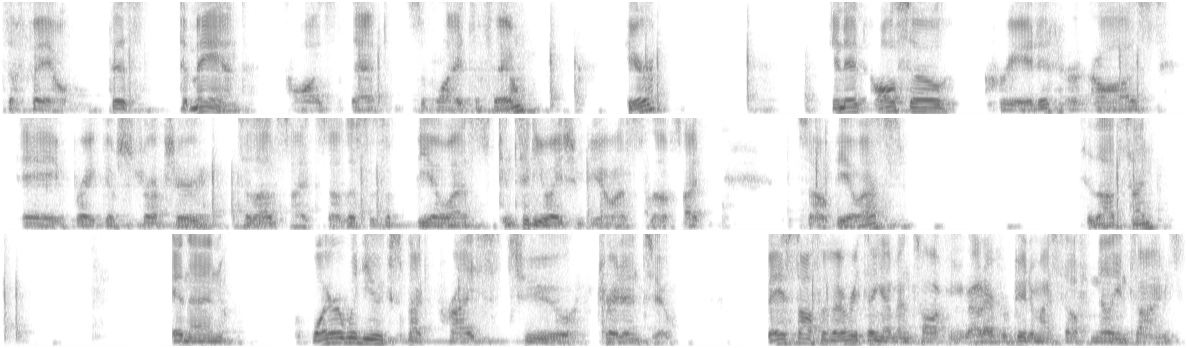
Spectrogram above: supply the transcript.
to fail? This demand caused that supply to fail here. And it also created or caused a break of structure to the upside. So this is a BOS, continuation BOS to the upside. So BOS to the upside. And then where would you expect price to trade into? Based off of everything I've been talking about, I've repeated myself a million times.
